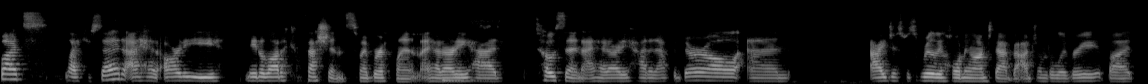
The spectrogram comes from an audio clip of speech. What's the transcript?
But like you said, I had already made a lot of concessions to my birth plan. I had already had Pitocin. I had already had an epidural and I just was really holding on to that vaginal delivery. But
